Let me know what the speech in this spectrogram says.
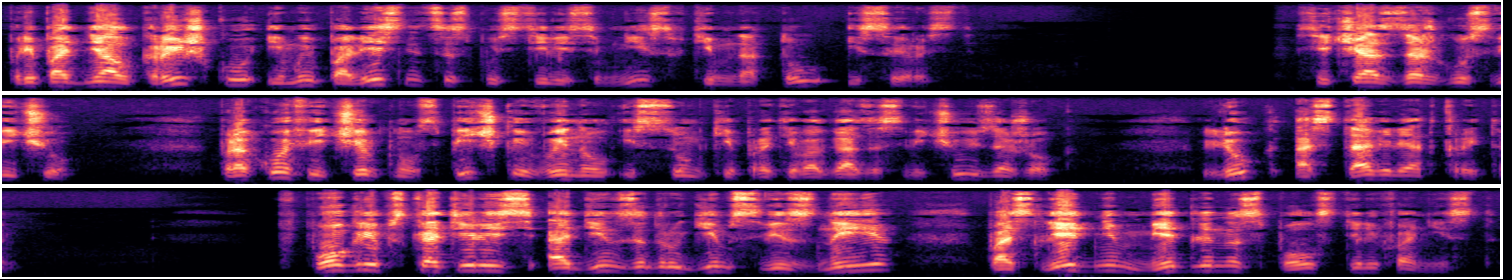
приподнял крышку, и мы по лестнице спустились вниз в темноту и сырость. «Сейчас зажгу свечу». Прокофий чиркнул спичкой, вынул из сумки противогаза свечу и зажег. Люк оставили открытым. В погреб скатились один за другим связные, последним медленно сполз телефонист.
